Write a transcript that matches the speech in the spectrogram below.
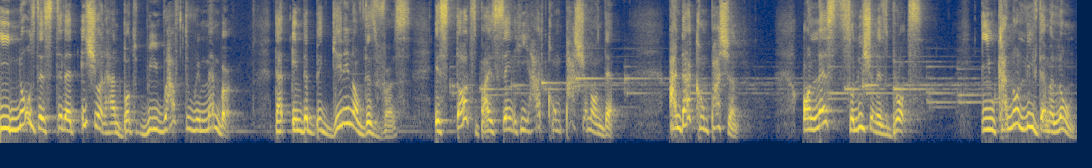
he knows there's still an issue at hand, but we have to remember that in the beginning of this verse, it starts by saying he had compassion on them. And that compassion, unless solution is brought, you cannot leave them alone.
